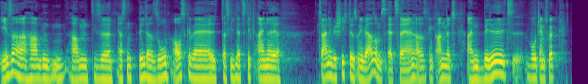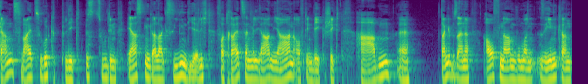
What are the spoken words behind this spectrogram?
ESA haben, haben diese ersten Bilder so ausgewählt, dass sie letztlich eine kleine Geschichte des Universums erzählen. Also es fängt an mit einem Bild, wo James Webb ganz weit zurückblickt bis zu den ersten Galaxien, die ihr Licht vor 13 Milliarden Jahren auf den Weg geschickt haben. Äh, dann gibt es eine Aufnahme, wo man sehen kann,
